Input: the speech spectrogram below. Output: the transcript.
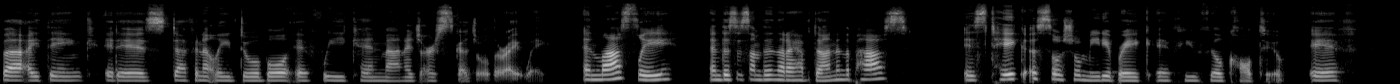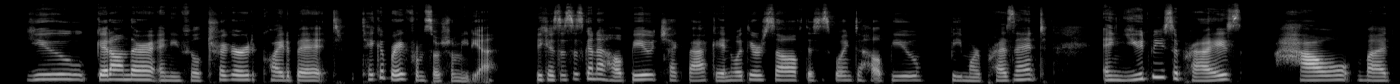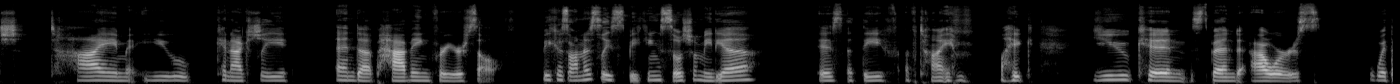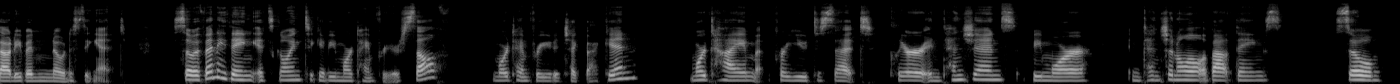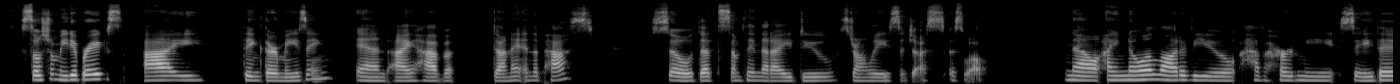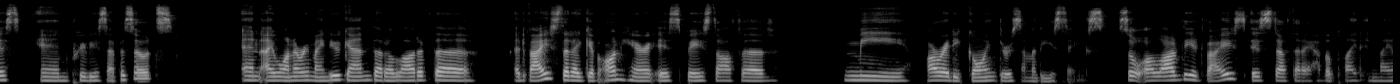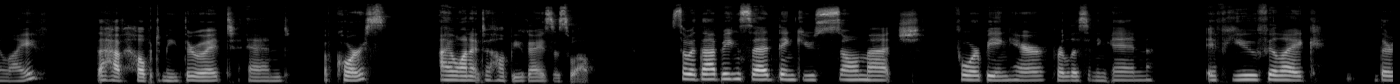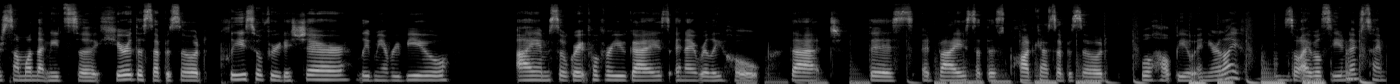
but I think it is definitely doable if we can manage our schedule the right way. And lastly, and this is something that I have done in the past, is take a social media break if you feel called to. If you get on there and you feel triggered quite a bit, take a break from social media because this is going to help you check back in with yourself. This is going to help you be more present. And you'd be surprised how much time you can actually end up having for yourself. Because honestly speaking, social media is a thief of time. like you can spend hours without even noticing it. So, if anything, it's going to give you more time for yourself, more time for you to check back in, more time for you to set clearer intentions, be more intentional about things. So, social media breaks, I think they're amazing and I have done it in the past. So, that's something that I do strongly suggest as well. Now, I know a lot of you have heard me say this in previous episodes, and I want to remind you again that a lot of the advice that I give on here is based off of me already going through some of these things. So a lot of the advice is stuff that I have applied in my life that have helped me through it. And of course, I want it to help you guys as well. So, with that being said, thank you so much for being here, for listening in. If you feel like there's someone that needs to hear this episode, please feel free to share, leave me a review. I am so grateful for you guys, and I really hope that this advice, that this podcast episode will help you in your life. So I will see you next time.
